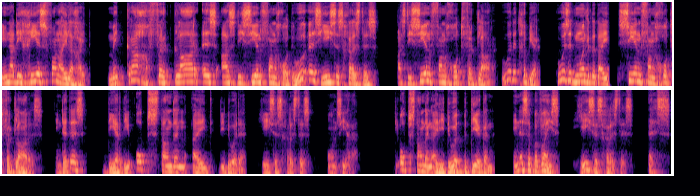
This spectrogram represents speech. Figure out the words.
en dat die gees van heiligheid met krag verklaar is as die seun van God. Hoe is Jesus Christus as die seun van God verklaar? Hoe het dit gebeur? Hoe is dit moontlik dat hy seun van God verklaar is? En dit is deur die opstanding uit die dode, Jesus Christus ons Here. Die opstanding uit die dood beteken en is 'n bewys Jesus Christus is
